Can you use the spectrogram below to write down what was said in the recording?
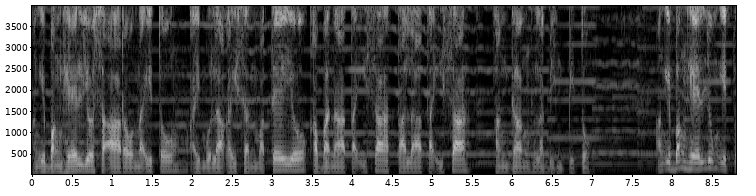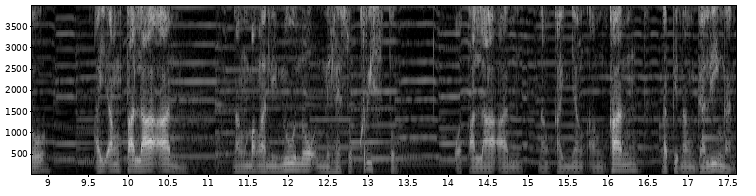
Ang ebanghelyo sa araw na ito ay mula kay San Mateo, Kabanata 1, Talata 1 hanggang 17. Ang ebanghelyong ito ay ang talaan ng mga ninuno ni Heso Kristo o talaan ng kanyang angkan na pinanggalingan.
